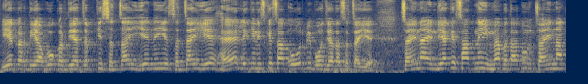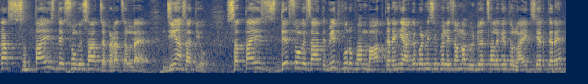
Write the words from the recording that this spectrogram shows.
ये कर दिया, वो कर दिया, जबकि सच्चाई ये नहीं है, सच्चाई ये है, लेकिन इसके साथ और भी बहुत ज़्यादा सच्चाई है। चाइना इंडिया के साथ नहीं, मैं बता दूँ, चाइना का 27 देशों के साथ झगड़ा चल रहा है। जी हाँ साथियों 27 देशों के साथ विद प्रूफ हम बात करेंगे। आगे बढ़ने से पहले चाहूँगा वीडियो अच्छा लगे तो लाइक, शेयर करें,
